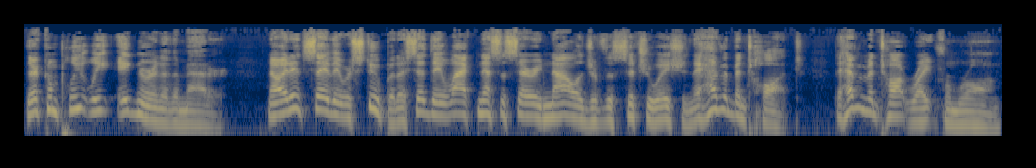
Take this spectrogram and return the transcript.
They're completely ignorant of the matter. Now, I didn't say they were stupid. I said they lack necessary knowledge of the situation. They haven't been taught. They haven't been taught right from wrong.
